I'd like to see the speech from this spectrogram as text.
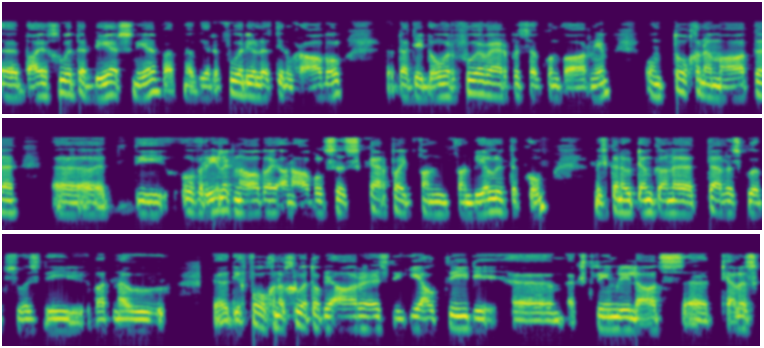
uh, baie groter deursnee wat nou weer 'n voordeel is teenoor Hubble dat jy dowwer voorwerpe sou kon waarneem om tog in 'n mate uh die of redelik naby aan Hubble se skerpheid van van beelde te kom Mens kan nou dink aan 'n teleskoop soos die wat nou uh, die volgende groot op die aarde is die ELT die ehm uh, extremely large uh, teles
